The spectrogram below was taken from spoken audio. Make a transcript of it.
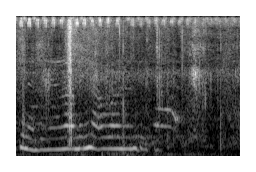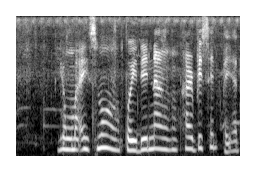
Dito na, din na namin naawanan dito. Yung mais mo, pwede nang harvestin pa yan.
